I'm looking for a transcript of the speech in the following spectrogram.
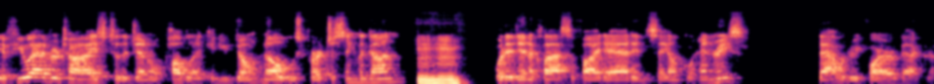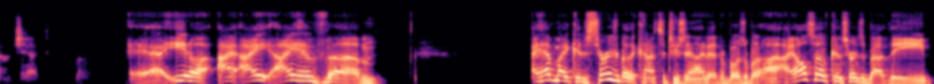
if you advertise to the general public and you don't know who's purchasing the gun, mm-hmm. put it in a classified ad and say Uncle Henry's, that would require a background check. Uh, you know, I I, I have. Um, I have my concerns about the constitutionality of the proposal, but I also have concerns about the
